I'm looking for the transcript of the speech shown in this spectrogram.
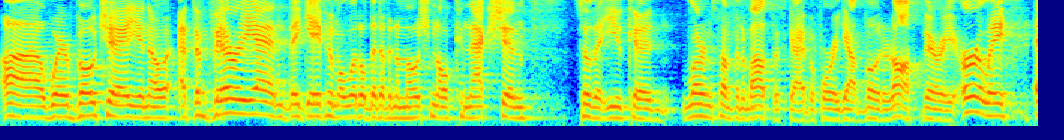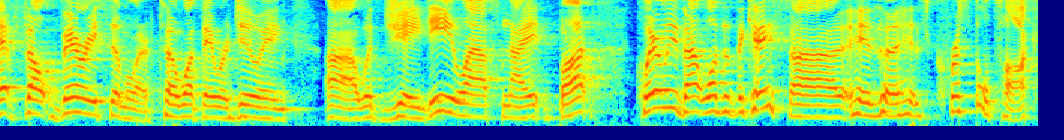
uh, where Voce, you know, at the very end, they gave him a little bit of an emotional connection so that you could learn something about this guy before he got voted off very early. It felt very similar to what they were doing uh, with JD last night, but clearly that wasn't the case. Uh, his uh, his crystal talk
